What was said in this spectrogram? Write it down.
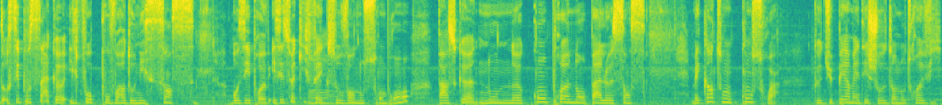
donc c'est pour ça qu'il faut pouvoir donner sens aux épreuves. Et c'est ce qui fait que souvent nous sombrons parce que nous ne comprenons pas le sens. Mais quand on conçoit que Dieu permet des choses dans notre vie,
